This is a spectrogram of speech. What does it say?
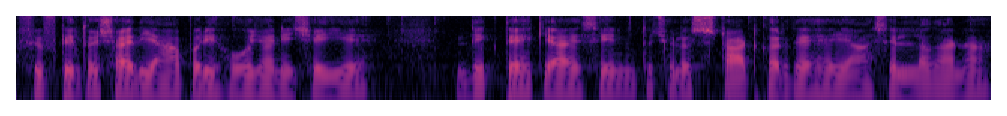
फिफ्टीन तो शायद यहाँ पर ही हो जानी चाहिए। देखते हैं क्या है सीन। तो चलो स्टार्ट करते हैं यहाँ से लगाना।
